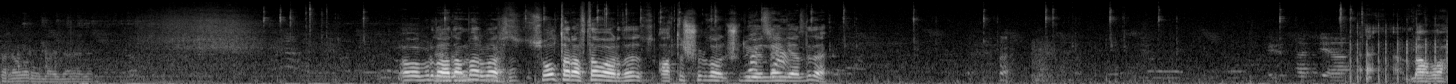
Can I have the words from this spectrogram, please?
Şüpheli var olaydan eder. Baba burada Nerede adamlar var var. şurada? Sol tarafta vardı. Atış şurada, şu Watch yönden out. geldi de. Bak bak.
